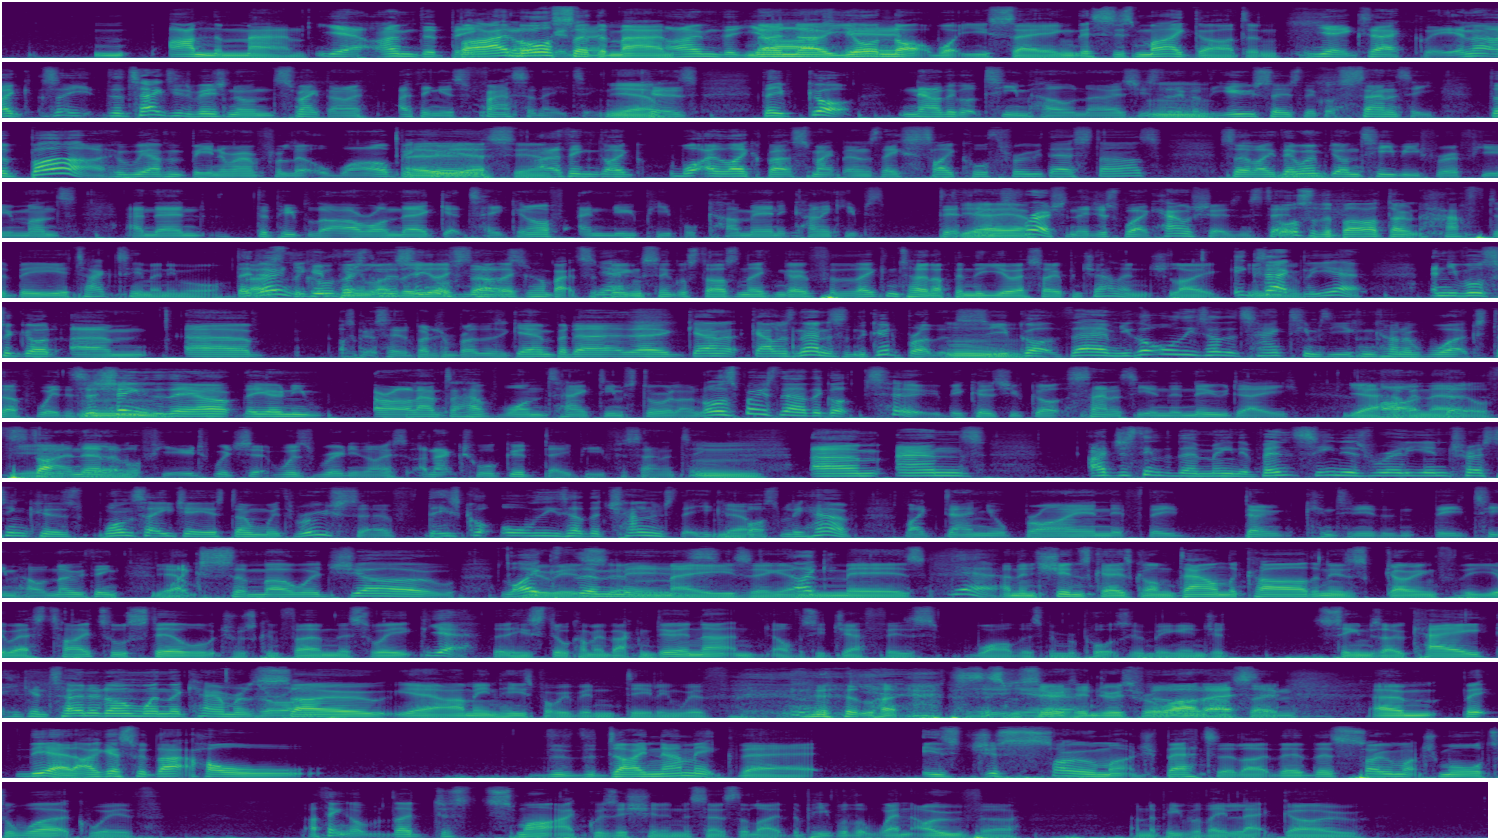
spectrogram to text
I'm the man. Yeah, I'm the big. But I'm also the man. I'm the no, no, you're here. not what you're saying. This is my garden. Yeah, exactly. And like so the tag team division on SmackDown, I, I think is fascinating Yeah. because they've got now they've got Team Hell No, as you said, they've got Mm. the Usos, they've got Sanity, the Bar, who we haven't been around for a little while. Because Oh, yes, yeah. I think like what I like about SmackDown is they cycle through their stars. So like they Mm. won't be on TV for a few months, and then the people that are on there get taken off, and new people come in. It kind of keeps the Yeah, things yeah. fresh, and they just work house shows instead. But also, the bar don't have to be a tag team anymore. They That's don't. The You cool can push thing. them Like, they, they, can, they can come back to Yeah. being single stars, and they can go for. They can turn up in the US Open Challenge. Like you know. Exactly, yeah. And you've also got um uh I was going to say the Bludgeon Brothers again, but uh, the Gall- Gallows and Anderson, the Good Brothers. So Mm. you've got them. You've got all these other tag teams that you can kind of work stuff with. It's a shame Mm. that they are they only are allowed to have one tag team storyline. Well, I suppose now they've got two because you've got Sanity and the New Day. Yeah, having their the- little feud, starting their yeah. little feud, which was really nice. An actual good debut for Sanity. Mm. Um, and I just think that their main event scene is really interesting because once AJ is done with Rusev, he's got all these other challenges that he could Yep. possibly have, like Daniel Bryan if they don't continue the, the Team Hell No thing, Yep. like Samoa Joe, like who the Miz, amazing, and Like, the Miz. yeah. And then Shinsuke's gone down the card and is going for the US title still, which was confirmed this week. Yeah. That he's still coming back and doing that. And obviously, Jeff is, while there's been reports of him being injured, seems okay. he can turn it on when the cameras are on. So, yeah, I mean, he's probably been dealing with like, some Yeah, serious injuries for a while now. So. Um, but yeah, I guess with that whole the the dynamic there is just so much better. Like there, there's so much more to work with. I think they're just smart acquisition in the sense that like the people that went over and the people they let go,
